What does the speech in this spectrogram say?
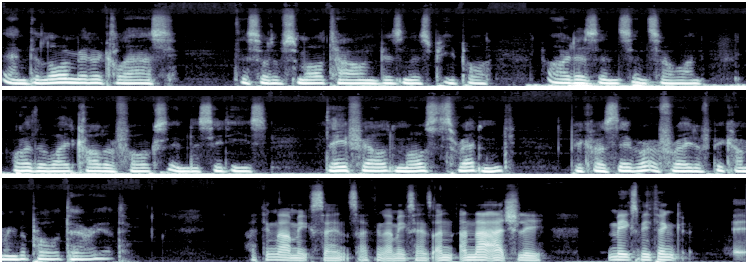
And the lower middle class, the sort of small town business people, artisans, and so on, or the white collar folks in the cities, they felt most threatened because they were afraid of becoming the proletariat. I think that makes sense. I think that makes sense, and and that actually makes me think eh,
